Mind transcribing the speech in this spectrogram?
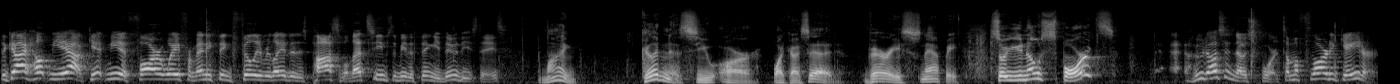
The guy helped me out, get me as far away from anything Philly related as possible. That seems to be the thing you do these days. My goodness, you are, like I said, very snappy. So you know sports? Who doesn't know sports? I'm a Florida Gator.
